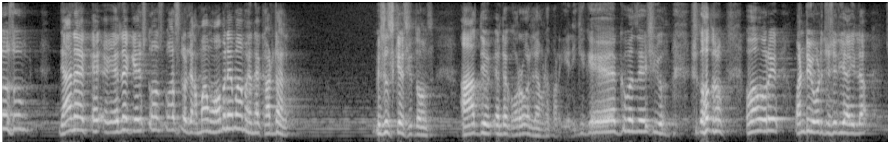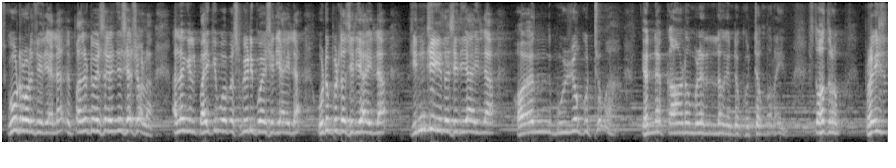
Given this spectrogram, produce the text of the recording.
ദിവസവും ഞാൻ എന്നെ കേസ് തോമസ് മാസ്റ്റർ അമ്മ മോമനെ മാമ എന്നെ കണ്ടാൽ. മിസസ് കെ സി തോമസ് ആദ്യം എന്റെ കുറവെല്ലാം അവിടെ പറയും. എനിക്ക് കേൾക്കുമ്പോൾ ദേഷ്യമാണ് സ്തോത്രം. അമ്മ പറയും വണ്ടി ഓടിച്ച് ശരിയായില്ല സ്കൂട്ടർ ഓടിച്ച് ശരിയായില്ല പതിനെട്ട് വയസ്സ് കഴിഞ്ഞ ശേഷമുള്ള അല്ലെങ്കിൽ ബൈക്കിൽ പോയപ്പോൾ സ്പീഡിൽ പോയാൽ ശരിയായില്ല ഉടുപ്പിട്ട ശരിയായില്ല ഇഞ്ചി ചെയ്ത ശരിയായില്ല മുഴുവൻ കുറ്റമാണ് എന്നെ കാണുമ്പോഴെല്ലാം എന്റെ കുറ്റം പറയും. സ്തോത്രം. പ്രൈസ്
